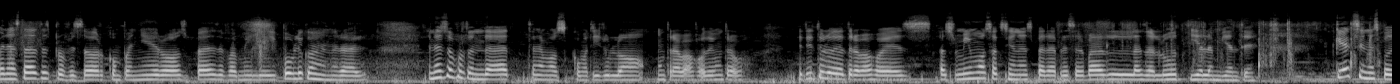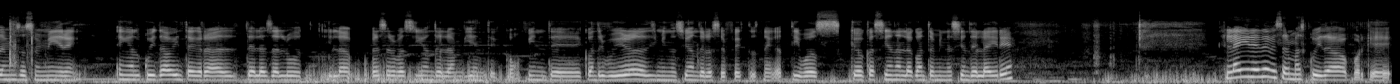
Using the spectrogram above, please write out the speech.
Buenas tardes, profesor, compañeros, padres de familia y público en general. En esta oportunidad tenemos como título un trabajo de un trabajo. El título del trabajo es Asumimos acciones para preservar la salud y el ambiente. ¿Qué acciones podemos asumir en, en el cuidado integral de la salud y la preservación del ambiente con fin de contribuir a la disminución de los efectos negativos que ocasiona la contaminación del aire? El aire debe ser más cuidado porque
